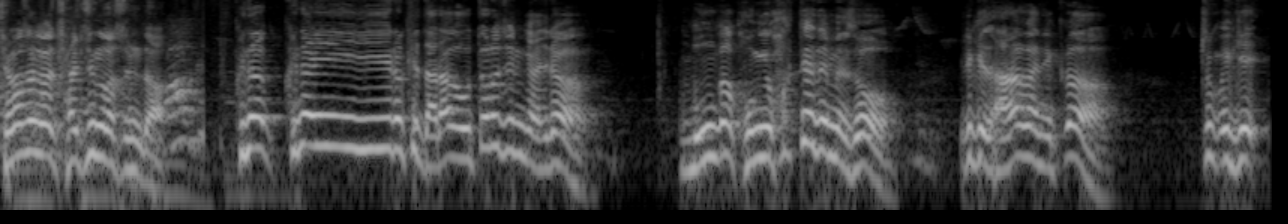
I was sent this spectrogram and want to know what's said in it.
제가 생각 잘친 것 같습니다. 그냥, 그냥 이렇게 날아가고 떨어지는 게 아니라 뭔가 공이 확대되면서 이렇게 날아가니까 좀 이게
